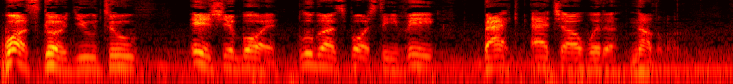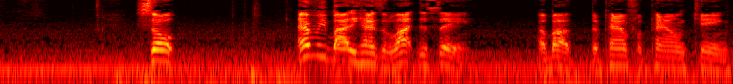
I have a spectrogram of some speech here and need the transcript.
What's good, YouTube? It's your boy, Blue Blood Sports TV, back at y'all with another one. So, everybody has a lot to say about the pound for pound king,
